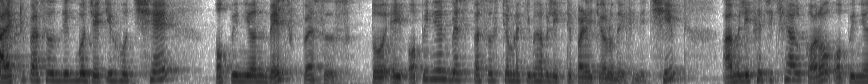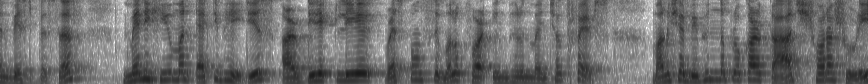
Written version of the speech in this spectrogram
আরেকটি প্যাসেজ দেখব, যেটি হচ্ছে অপিনিয়ন বেসড প্যাসেজ তো এই অপিনিয়ন বেসড প্যাসেজটি আমরা কীভাবে লিখতে পারি চলো দেখে নিচ্ছি। আমি লিখেছি, খেয়াল করো opinion based passage many human activities are directly responsible for environmental threats মানুষের বিভিন্ন প্রকার কাজ সরাসরি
